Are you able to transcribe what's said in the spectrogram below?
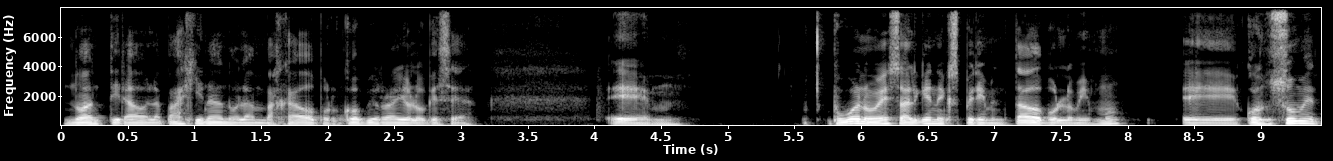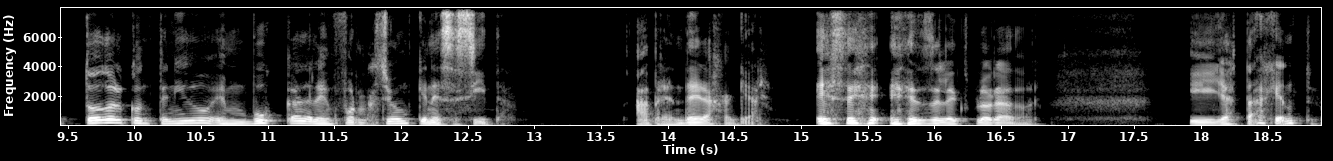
no han tirado la página, no la han bajado por copyright o lo que sea. Em, pues bueno, es alguien experimentado por lo mismo. Eh, consume todo el contenido en busca de la información que necesita. Aprender a hackear. Ese es el explorador. Y ya está, gente.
